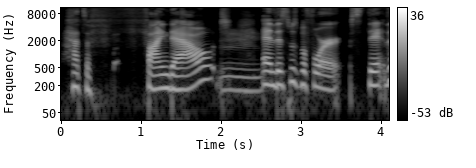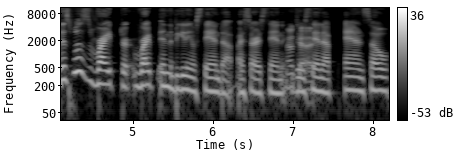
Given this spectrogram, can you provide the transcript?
had to f- find out, Mm, and this was before. Sta- this was right dur- right in the beginning of stand up. I started stand doing stand up, and so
